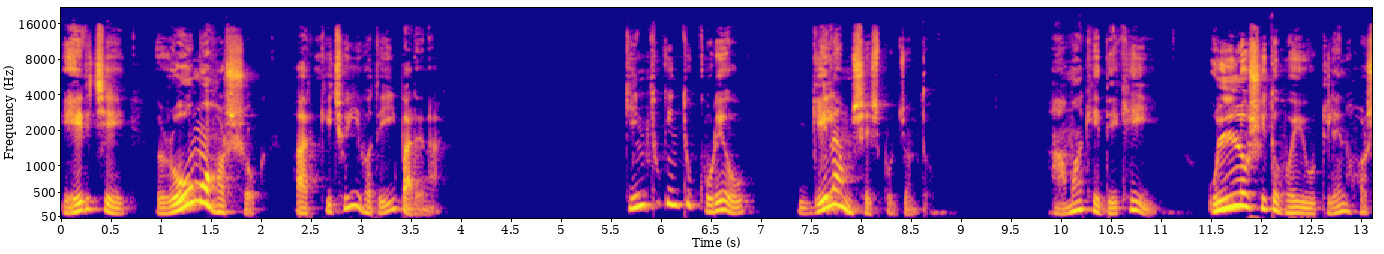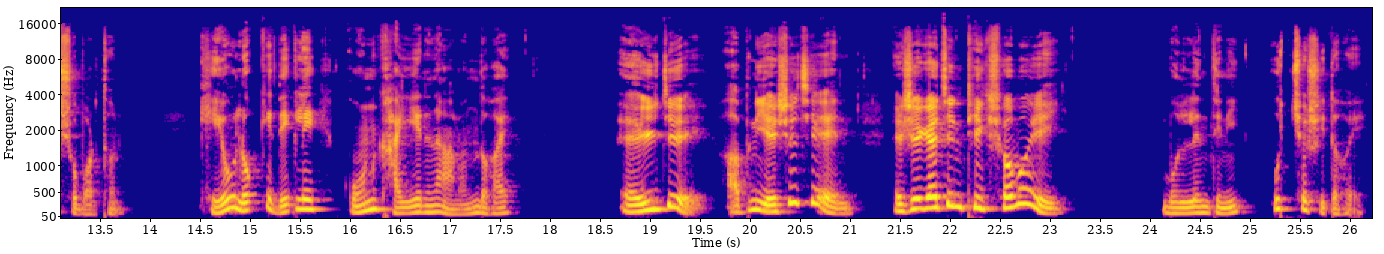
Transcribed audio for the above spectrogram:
এর চেয়ে রোমহর্ষক আর কিছুই হতেই পারে না। কিন্তু কিন্তু করেও গেলাম শেষ পর্যন্ত। আমাকে দেখেই উল্লসিত হয়ে উঠলেন হর্ষবর্ধন। খেয়েও লোককে দেখলে কোন খাইয়ের না আনন্দ হয়। এই যে, আপনি এসেছেন, এসে গেছেন ঠিক সময়েই। বললেন তিনি উচ্ছ্বসিত হয়ে।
